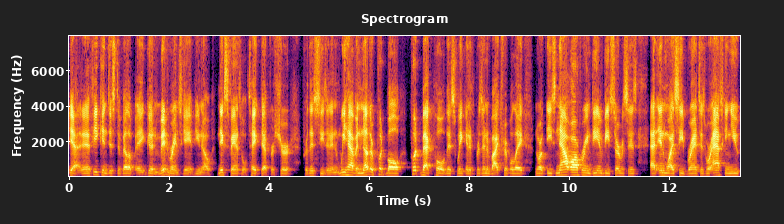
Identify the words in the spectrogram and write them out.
Yeah, and if he can just develop a good mid-range game, you know, Knicks fans will take that for sure for this season. And we have another football putback poll this week, and it's presented by AAA Northeast, now offering DMV services at NYC branches. We're asking you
